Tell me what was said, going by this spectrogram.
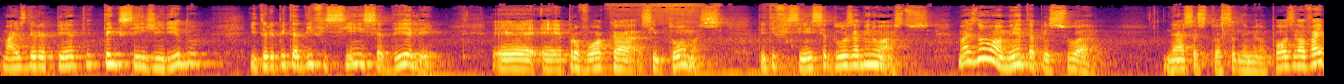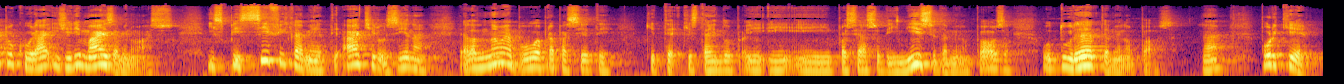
mas de repente tem que ser ingerido e de repente a deficiência dele é, é, provoca sintomas de deficiência dos aminoácidos. Mas normalmente a pessoa nessa situação de menopausa ela vai procurar ingerir mais aminoácidos. Especificamente a tirosina, ela não é boa para paciente que, te, que está indo em, em, processo de início da menopausa ou durante a menopausa. Né? Por quê?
